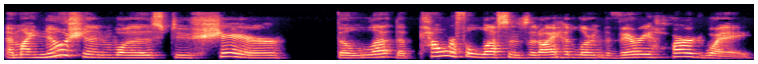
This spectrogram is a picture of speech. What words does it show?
And my notion was to share the, le- the powerful lessons that I had learned the very hard way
